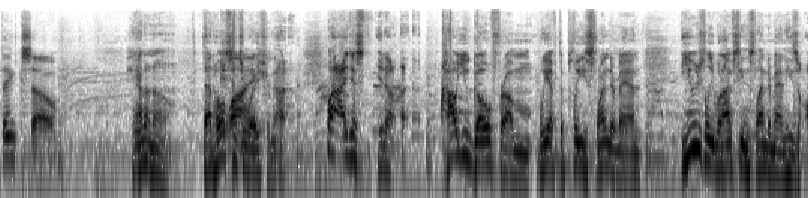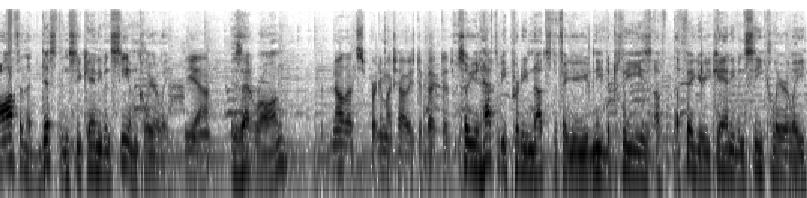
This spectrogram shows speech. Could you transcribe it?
think so. I don't know. That whole Why? situation. Uh, well, I just, you know, uh, how you go from we have to please Slender Man. Usually, when I've seen Slender Man, he's off in the distance. You can't even see him clearly. Yeah. Is that wrong? No, that's pretty much how he's depicted. So you'd have to be pretty nuts to figure you'd need to please a, a figure you can't even see clearly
